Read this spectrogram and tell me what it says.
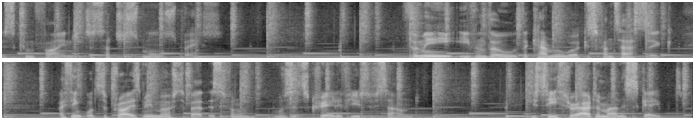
is confined to such a small space? For me, even though the camera work is fantastic, I think what surprised me most about this film was its creative use of sound. You see, throughout A Man Escaped,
